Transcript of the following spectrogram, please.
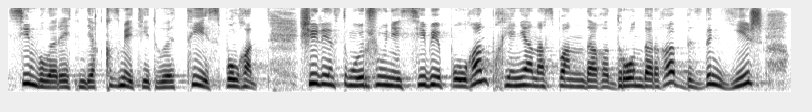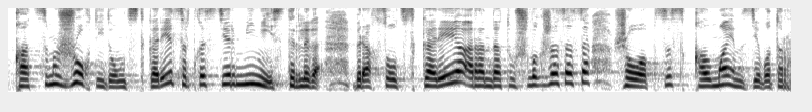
символы ретінде қызмет етуі тиіс болған. Шиеленістің өршуіне себеп болған Пхеньян аспанындағы дрондарға біздің еш қатысымыз жоқ дейді оңтүстік Корея сыртқы істер министрлігі. Бірақ солтүстік Корея арандатушылық жасаса жауапсыз қалмаймыз деп отыр.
